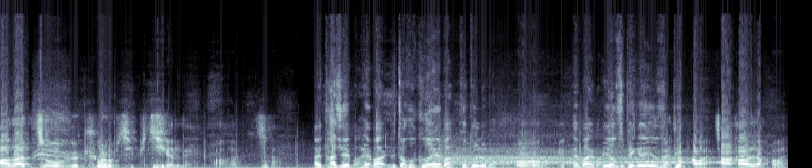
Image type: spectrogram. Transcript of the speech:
아 나 저거 왜 이렇게 어렵지 미치겠네 아 참 아니 다시 해봐, 해봐. 그거 그거 해봐, 그거 돌려봐. 어 해봐, 해봐. 연습해, 그냥 아 연습해. 잠깐만 잠깐만 잠깐만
